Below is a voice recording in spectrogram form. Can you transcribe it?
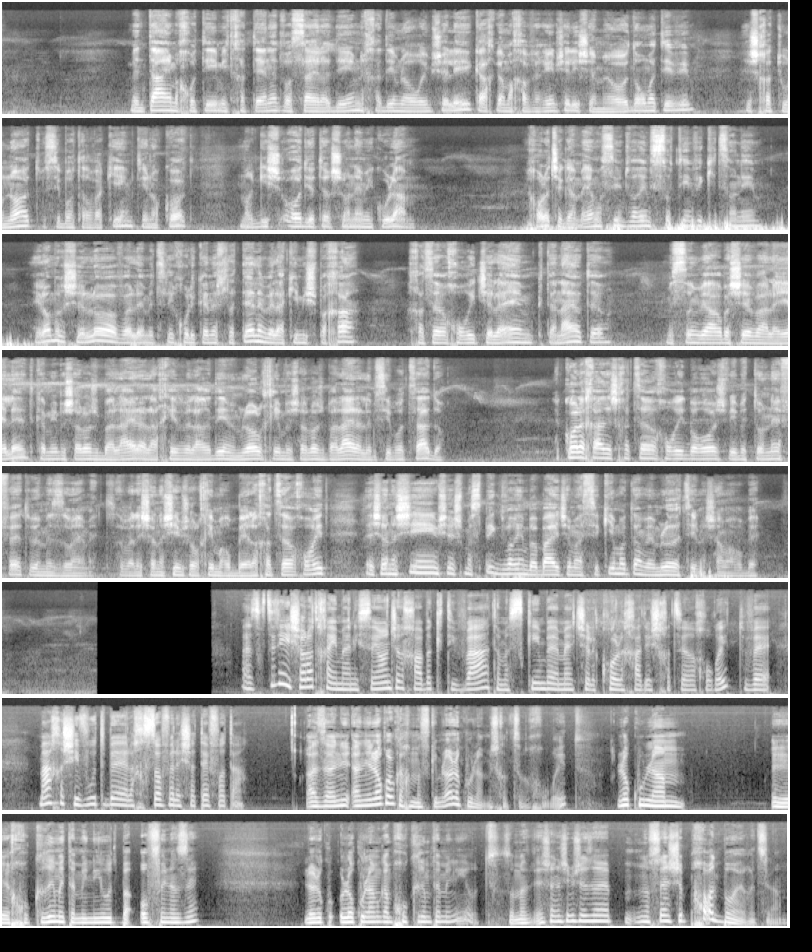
בינתיים אחותי מתחתנת ועושה ילדים, נכדים להורים שלי, כך גם החברים שלי שהם מאוד נורמטיביים. יש חתונות, מסיבות רווקים, תינוקות, מרגיש עוד יותר שונה מכולם. יכול להיות שגם הם עושים דברים סוטים וקיצוניים? אני לא אומר שלא, אבל הם הצליחו להיכנס לתלם ולהקים משפחה. החצר האחורית שלהם קטנה יותר, עם 24-7 על הילד, קמים בשלוש בלילה להאכיל ולהרדים, הם לא הולכים בשלוש בלילה למסיבות צדו. לכל אחד יש חצר אחורית בראש והיא מטונפת ומזוהמת. אבל יש אנשים שהולכים הרבה לחצר אחורית, ויש אנשים שיש מספיק דברים בבית שמעסיקים אותם והם לא יוצאים לשם הרבה. אז רציתי לשאול אותך אם מהניסיון שלך בכתיבה, אתה מסכים באמת שלכל אחד יש חצר אחורית, ומה החשיבות בלחשוף ולשתף אותה? אז אני, אני לא כל כך מסכים, לא לכולם יש חצר אחורית. לא כולם אה, חוקרים את המיניות באופן הזה. לא, לא כולם גם חוקרים את המיניות. זאת אומרת, יש אנשים שזה נושא שפחות בוער אצלם.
